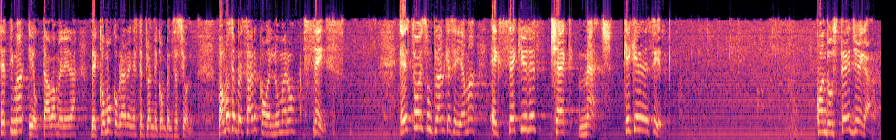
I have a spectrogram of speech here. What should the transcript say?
séptima y octava manera de cómo cobrar en este plan de compensación. Vamos a empezar con el número 6. Esto es un plan que se llama Executive Check Match. ¿Qué quiere decir? Cuando usted llega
